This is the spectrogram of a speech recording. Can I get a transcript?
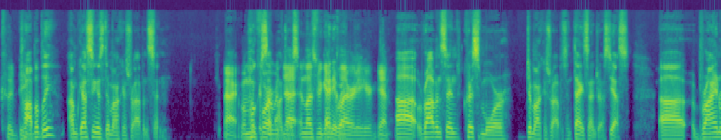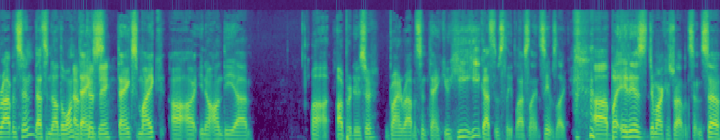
could be probably. I'm guessing it's Demarcus Robinson. All right, we'll move Focus forward with that unless we get anyway, clarity here. Yeah. Uh, Robinson, Chris Moore, Demarcus Robinson. Thanks, Andres. Yes. Uh, Brian Robinson. That's another one. Oh, thanks. Thanks, Mike. Uh, uh, you know, on the uh, our producer Brian Robinson. Thank you. He he got some sleep last night. It seems like, uh, but it is Demarcus Robinson. So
